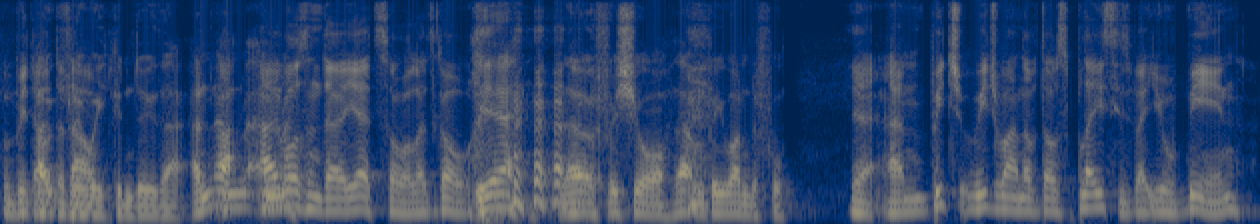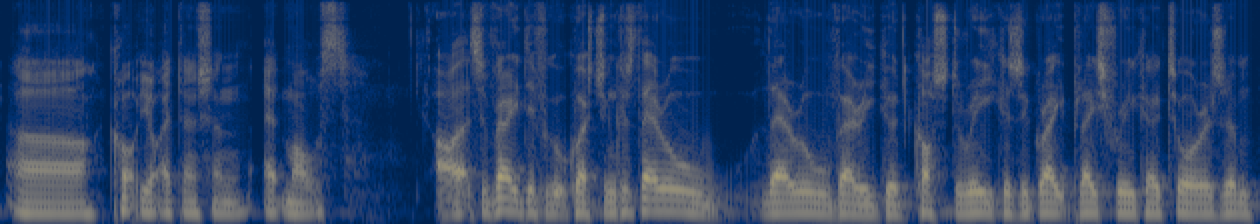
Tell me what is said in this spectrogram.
hopefully we can do that. And, and, and I, wasn't there yet, so let's go. yeah, no, for sure, that would be wonderful. Yeah, and which which one of those places where you've been uh, caught your attention at most? Oh, that's a very difficult question because they're all they're all very good. Costa Rica is a great place for ecotourism.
